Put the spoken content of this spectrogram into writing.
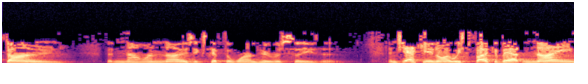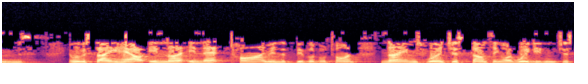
stone that no one knows except the one who receives it. And Jackie and I, we spoke about names, and we were saying how in that, in that time, in the biblical time, names weren't just something like we didn't just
